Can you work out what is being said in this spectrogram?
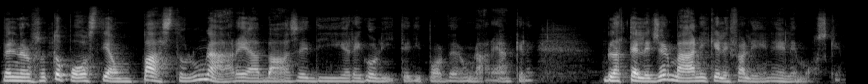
vennero sottoposti a un pasto lunare a base di regolite di polvere lunare, anche le blattelle germaniche, le falene e le mosche.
